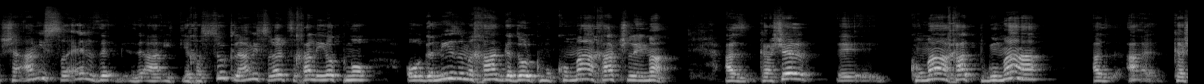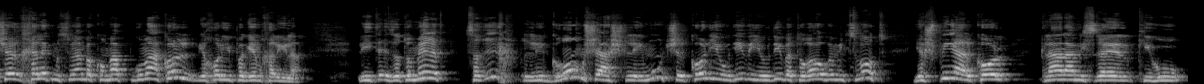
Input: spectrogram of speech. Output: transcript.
שעם ישראל, זה, זה, ההתייחסות לעם ישראל צריכה להיות כמו אורגניזם אחד גדול, כמו קומה אחת שלמה. אז כאשר אה, קומה אחת פגומה, אז אה, כאשר חלק מסוים בקומה פגומה, הכל יכול להיפגם חלילה. זאת אומרת, צריך לגרום שהשלימות של כל יהודי ויהודי בתורה ובמצוות ישפיע על כל כלל עם ישראל, כי הוא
